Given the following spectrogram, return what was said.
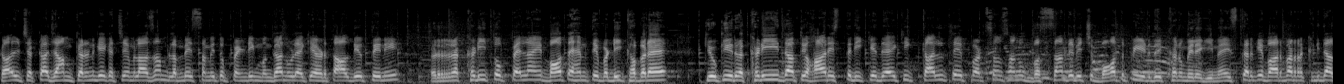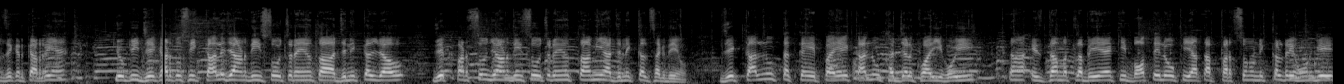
ਕੱਲ ਚੱਕਾ ਜਾਮ ਕਰਨਗੇ ਕੱਚੇ ਮੁਲਾਜ਼ਮ, ਲੰਬੇ ਸਮੇਂ ਤੋਂ ਪੈਂਡਿੰਗ ਮੰਗਾਂ ਨੂੰ ਲੈ ਕੇ ਹੜਤਾਲ ਦੇ ਉੱਤੇ ਨੇ। ਰੱਖੜੀ ਤੋਂ ਪਹਿਲਾਂ ਇਹ ਬਹੁਤ ਅਹਿਮ ਤੇ ਵੱਡੀ ਖਬਰ ਹੈ, ਕਿਉਂਕਿ ਰੱਖੜੀ ਦਾ ਤਿਉਹਾਰ ਇਸ ਤਰੀਕੇ ਦਾ ਹੈ ਕਿ ਕੱਲ ਤੇ ਪਰਸੋਂ ਸਾਨੂੰ ਬੱਸਾਂ ਦੇ ਵਿੱਚ ਬਹੁਤ ਭੀੜ ਦੇਖਣ ਨੂੰ ਮਿਲੇਗੀ। ਮੈਂ ਇਸ ਕਰਕੇ ਬਾਰ-ਬਾਰ ਰੱਖੜੀ ਦਾ ਜ਼ਿਕਰ ਕਰ ਰਿਹਾ ਕਿਉਂਕਿ ਜੇਕਰ ਤੁਸੀਂ ਕੱਲ ਜਾਣ ਦੀ ਸੋਚ ਰਹੇ ਹੋ ਤਾਂ ਅੱਜ ਨਿਕਲ ਜਾਓ। ਜੇ ਪਰਸੋਂ ਜਾਣ ਦੀ ਸੋਚ ਰਹੇ ਹੋ ਤਾਂ ਵੀ ਅੱਜ ਨਿਕਲ ਸਕਦੇ ਹੋ। ਜੇ ਕੱਲ ਨੂੰ ਧੱਕੇ ਪਏ ਕੱਲ ਨੂੰ ਖੱਜਲ ਖੁਆਈ ਹੋਈ ਤਾਂ ਇਸ ਦਾ ਮਤਲਬ ਇਹ ਹੈ ਕਿ ਬਹੁਤੇ ਲੋਕ ਜਾਂ ਤਾਂ ਪਰਸੋਂ ਨੂੰ ਨਿਕਲ ਰਹੇ ਹੋਣਗੇ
